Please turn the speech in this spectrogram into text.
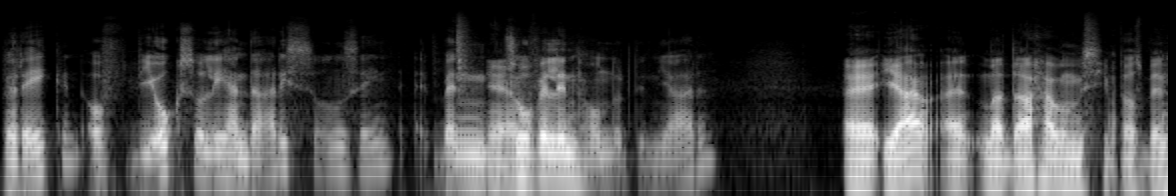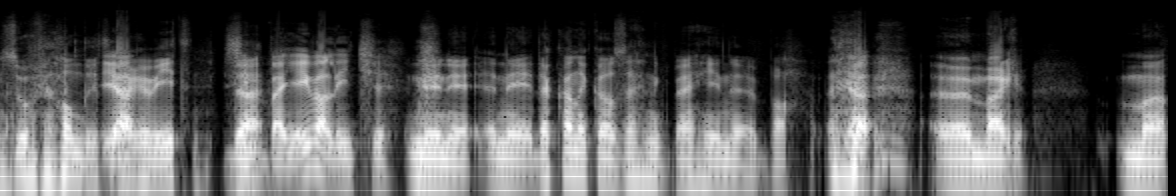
bereiken? Of die ook zo legendarisch zullen zijn? binnen Ja. zoveel in honderden jaren? Eh, ja, maar dat gaan we misschien pas binnen zoveel honderd Ja. jaren weten. Misschien Dat- ben jij wel eentje. nee, nee, nee, dat kan ik al zeggen. Ik ben geen eh, Bach. Ja. Eh, maar, maar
